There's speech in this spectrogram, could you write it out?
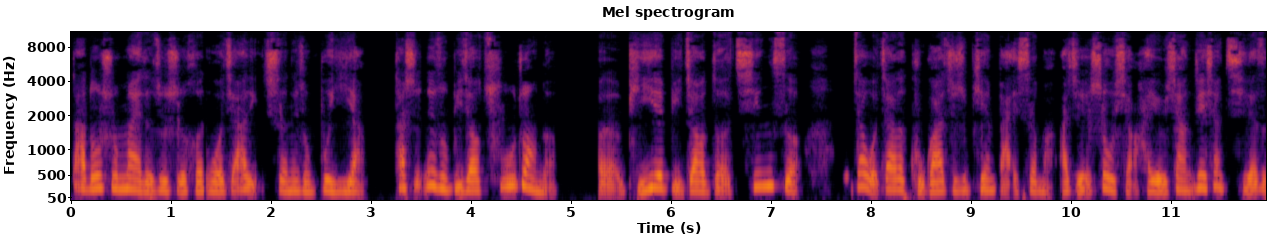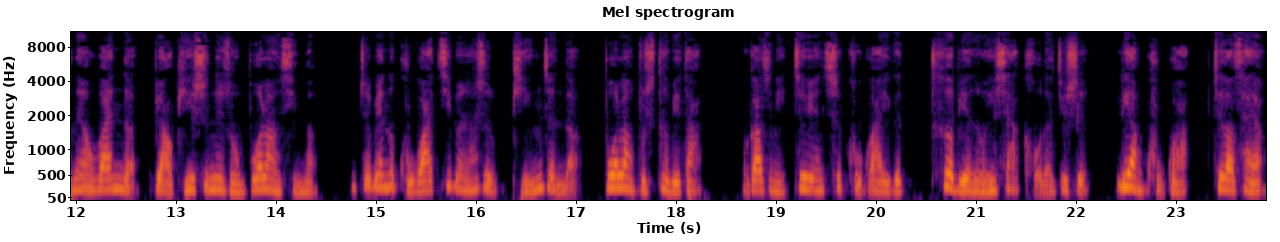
大多数卖的就是和我家里吃的那种不一样，它是那种比较粗壮的，呃，皮也比较的青色。在我家的苦瓜就是偏白色嘛，而且瘦小，还有像这像茄子那样弯的表皮是那种波浪形的。这边的苦瓜基本上是平整的，波浪不是特别大。我告诉你，这边吃苦瓜一个特别容易下口的就是晾苦瓜这道菜啊，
